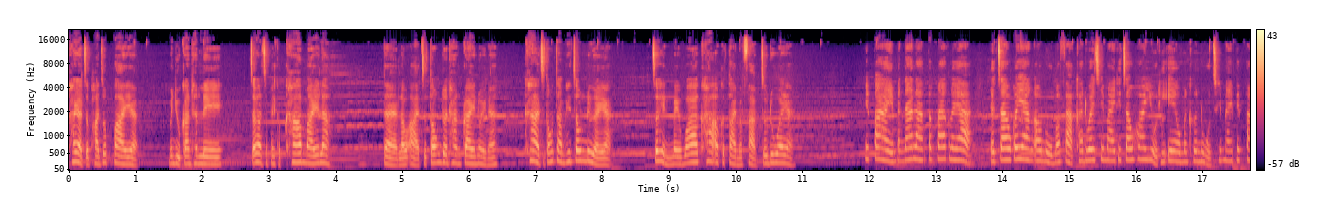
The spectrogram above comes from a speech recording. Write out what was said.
ข้าอยากจะพาเจ้าไปอะ มันอยู่กลางทะเล เจ้าอยากจะไปกับข้าไหมล่ะ แต่เราอาจจะต้องเดินทางไกลหน่อยนะ ข้าอาจจะต้องทำให้เจ้าเหนื่อยอะ เจ้าเห็นไหมว่าข้าเอากระต่ายมาฝากเจ้าด้วยอะไม่ไปมันน่ารักมากๆเลยอะและเจ้าก็ยังเอาหนูมาฝากข้าด้วยใช่ไหมที่เจ้าห้อยอยู่ที่เอวมันคือหนูใช่ไหมไม่ไป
